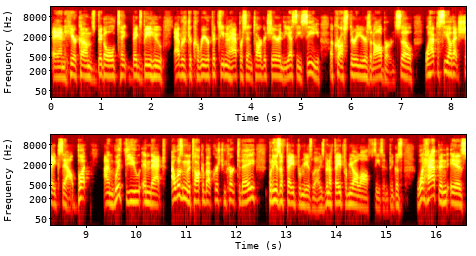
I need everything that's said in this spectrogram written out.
And here comes big old Tank Bigsby, who averaged a career 15.5% target share in the SEC across three years at Auburn. So we'll have to see how that shakes out. But I'm with you in that I wasn't going to talk about Christian Kirk today, but he's a fade for me as well. He's been a fade for me all off season because what happened is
